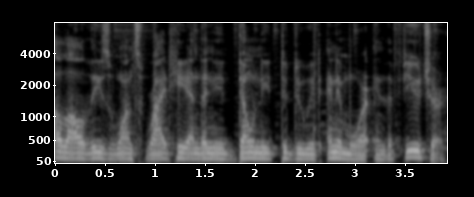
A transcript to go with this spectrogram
allow these ones right here and then you don't need to do it anymore in the future.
